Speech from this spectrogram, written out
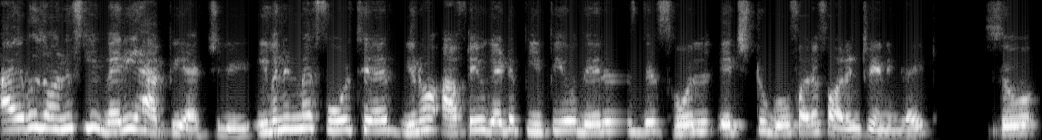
I was honestly very happy actually. Even in my fourth year, you know, after you get a PPO, there is this whole itch to go for a foreign training, right? So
